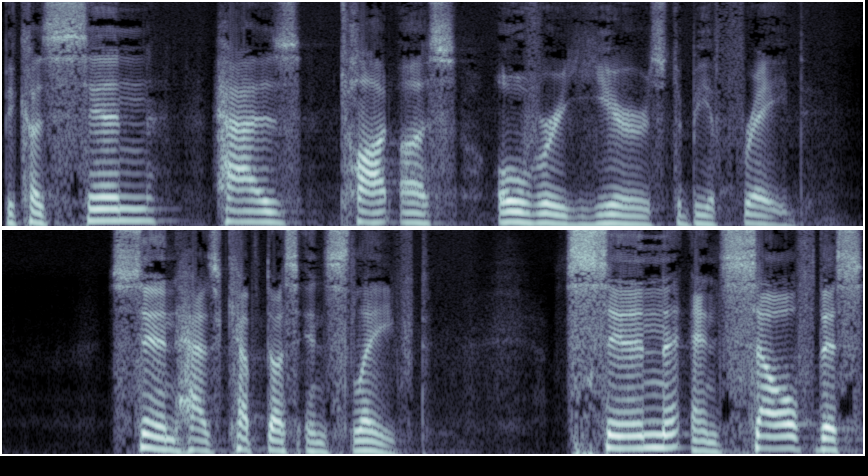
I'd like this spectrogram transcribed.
Because sin has taught us over years to be afraid sin has kept us enslaved. Sin and self, this,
